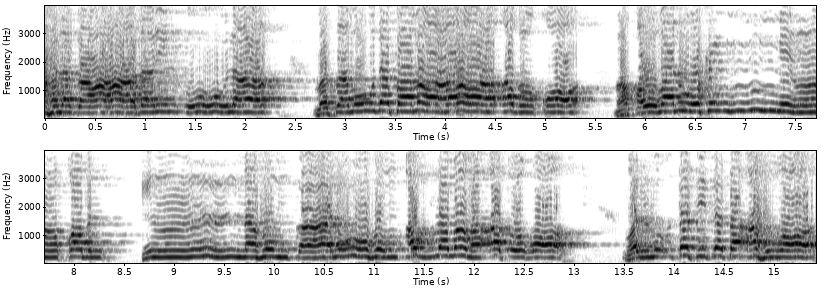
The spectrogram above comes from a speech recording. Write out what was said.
أَهْلَكَ عَادًا الْأُولَى۔ وثمود فما أبقى وقوم نوح من قبل إنهم كانوا هم أظلم وأطغى والمؤتفكة أهوى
